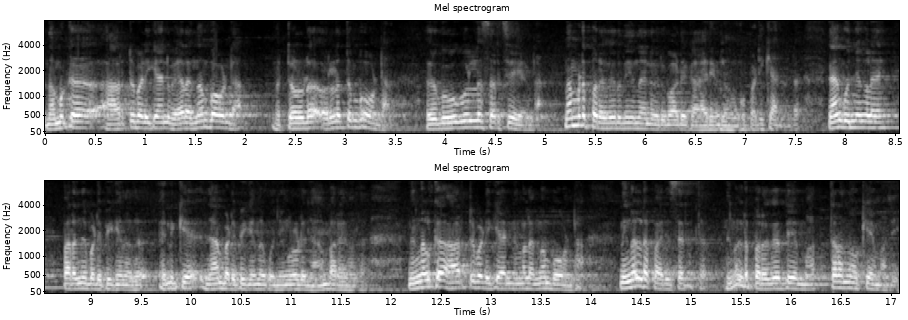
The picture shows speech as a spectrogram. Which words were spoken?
നമുക്ക് ആർട്ട് പഠിക്കാൻ വേറെ എങ്ങും പോകണ്ട. മറ്റുള്ള ഒരിടത്തും പോകണ്ട. ഒരു ഗൂഗിളിൽ സെർച്ച് ചെയ്യേണ്ട. നമ്മുടെ പ്രകൃതിയിൽ നിന്ന് തന്നെ ഒരുപാട് കാര്യങ്ങൾ നമുക്ക് പഠിക്കാനുണ്ട്. ഞാൻ കുഞ്ഞുങ്ങളെ പറഞ്ഞ് പഠിപ്പിക്കുന്നത് എനിക്ക് ഞാൻ പഠിപ്പിക്കുന്ന കുഞ്ഞുങ്ങളോട് ഞാൻ പറയുന്നത് നിങ്ങൾക്ക് ആർട്ട് പഠിക്കാൻ നിങ്ങൾ എങ്ങും പോകണ്ട. നിങ്ങളുടെ പരിസരത്ത് നിങ്ങളുടെ പ്രകൃതിയെ മാത്രം നോക്കിയാൽ മതി.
